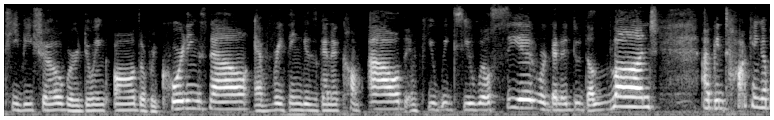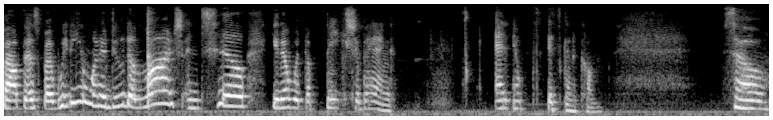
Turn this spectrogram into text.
TV show, we're doing all the recordings now. Everything is going to come out. In a few weeks, you will see it. We're going to do the launch. I've been talking about this, but we didn't want to do the launch until, you know, with the big shebang. And it's, it's going to come. So,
